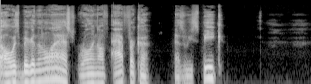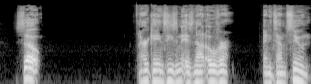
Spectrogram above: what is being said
always bigger than the last, rolling off Africa as we speak. So, hurricane season is not over anytime soon.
